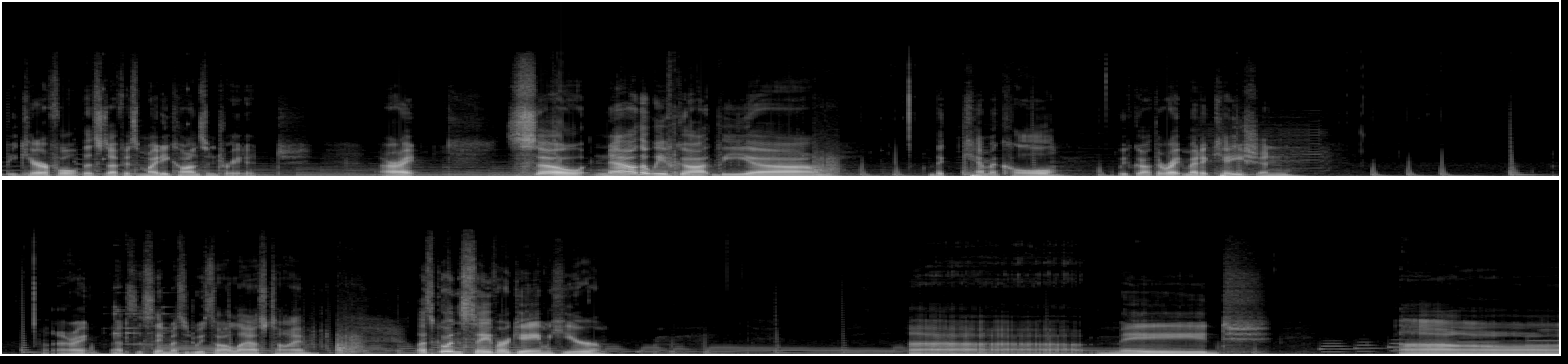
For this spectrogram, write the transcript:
Be careful, this stuff is mighty concentrated. Alright, so now that we've got the, uh, the chemical, we've got the right medication. Alright, that's the same message we saw last time. Let's go and save our game here. Uh, made uh,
